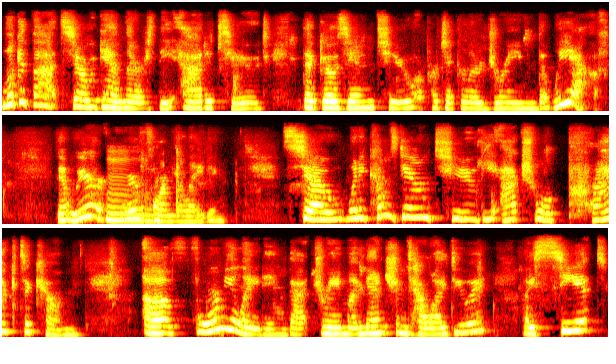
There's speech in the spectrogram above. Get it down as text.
look at that. So again, there's the attitude that goes into a particular dream that we have that we're mm. we're formulating. So when it comes down to the actual practicum of formulating that dream, I mentioned how I do it. I see it,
